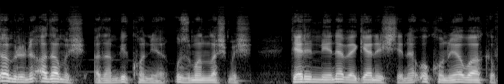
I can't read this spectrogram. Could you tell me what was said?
ömrünü adamış adam bir konuya uzmanlaşmış. Derinliğine ve genişliğine o konuya vakıf.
